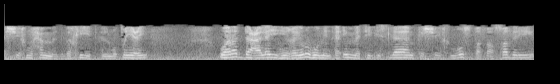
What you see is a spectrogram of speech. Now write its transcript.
الشيخ محمد بخيت المطيعي ورد عليه غيره من أئمة الإسلام كالشيخ مصطفى صبري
